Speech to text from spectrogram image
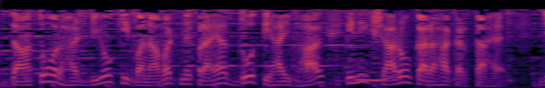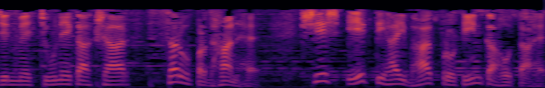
दांतों और हड्डियों की बनावट में प्राय दो तिहाई भाग इन्हीं क्षारों का रहा करता है। जिनमें चूने का क्षार सर्व प्रधान है। शेष एक तिहाई भाग प्रोटीन का होता है।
